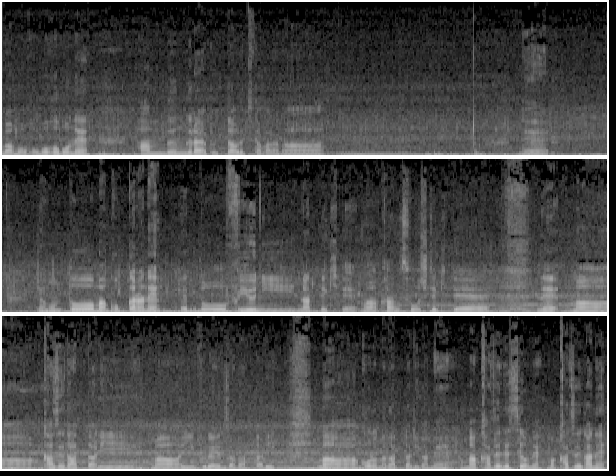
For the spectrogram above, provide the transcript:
はもうほぼほぼね半分ぐらいはぶっ倒れてたからなうんねいや本当まあこっからねえっと冬になってきてまあ乾燥してきてねまあ風邪だったりまあインフルエンザだったりまあコロナだったりがねまあ風邪ですよね。まあ風邪がね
